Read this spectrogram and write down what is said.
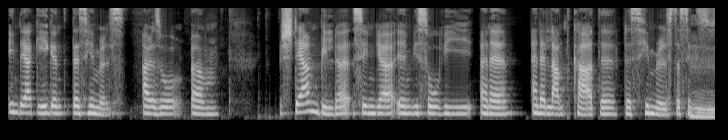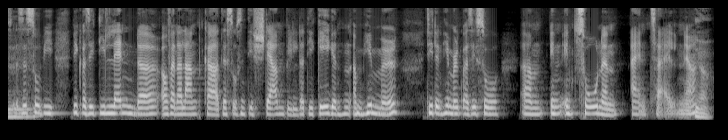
in der Gegend des Himmels. Also ähm, Sternbilder sind ja irgendwie so wie eine eine Landkarte des Himmels. Das sind, das ist so wie wie quasi die Länder auf einer Landkarte. So sind die Sternbilder, die Gegenden am Himmel, die den Himmel quasi so ähm, in in Zonen einteilen. Ja. Ja.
